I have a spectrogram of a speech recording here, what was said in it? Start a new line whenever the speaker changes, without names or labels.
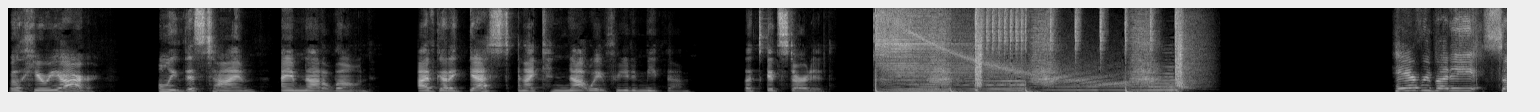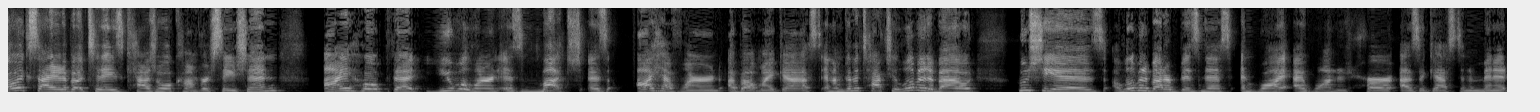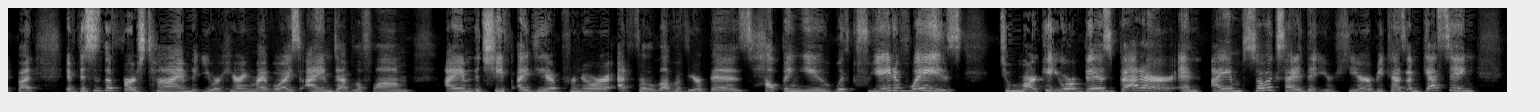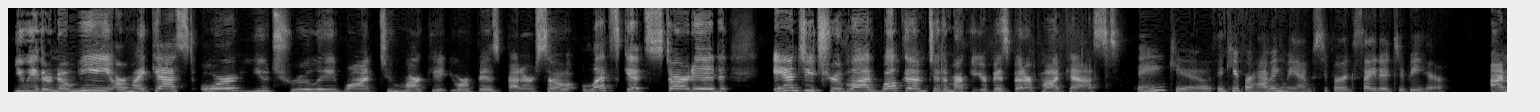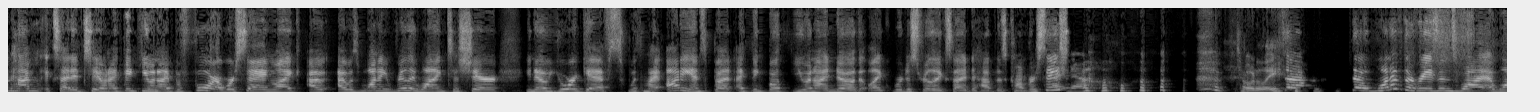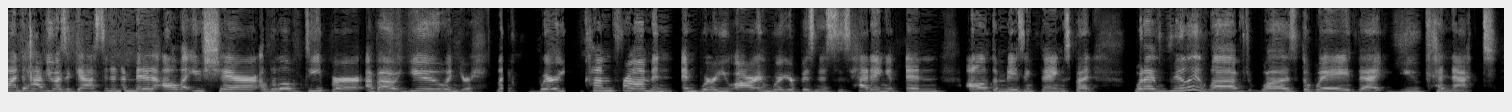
Well, here we are. Only this time, I am not alone. I've got a guest, and I cannot wait for you to meet them. Let's get started. Hey, everybody. So excited about today's casual conversation. I hope that you will learn as much as I have learned about my guest. And I'm going to talk to you a little bit about who she is, a little bit about her business, and why I wanted her as a guest in a minute. But if this is the first time that you are hearing my voice, I am Deb LaFlamme. I am the Chief Ideapreneur at For the Love of Your Biz, helping you with creative ways to market your biz better. And I am so excited that you're here because I'm guessing you either know me or my guest, or you truly want to market your biz better. So let's get started. Angie Trueblood, welcome to the Market Your Biz Better podcast.
Thank you. Thank you for having me. I'm super excited to be here.
I'm, I'm excited too. And I think you and I before were saying like I, I was wanting really wanting to share, you know, your gifts with my audience, but I think both you and I know that like we're just really excited to have this conversation.
I know. totally.
So, so one of the reasons why I wanted to have you as a guest, and in a minute I'll let you share a little deeper about you and your like where you come from and, and where you are and where your business is heading and, and all of the amazing things. But what I really loved was the way that you connect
